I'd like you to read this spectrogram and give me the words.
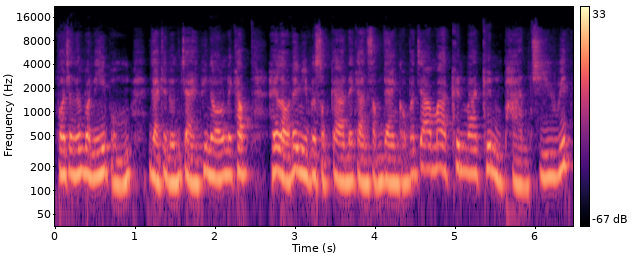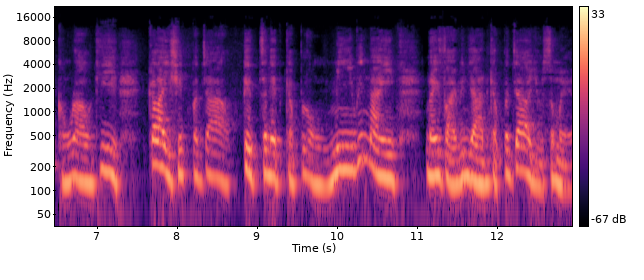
เพราะฉะนั้นวันนี้ผมอยากจะหนุนใจพี่น้องนะครับ ให้เราได้มีประสบการณ์ในการสำแดงของพระเจ้ามากขึ้นมากขึ้นผ่านชีวิตของเราที่ ใกล้ชิดพระเจ้า ติดสนิทกับพระองค์มีวินัยในฝ่ายวิญญาณกับพระเจ้าอยู่เสมอ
